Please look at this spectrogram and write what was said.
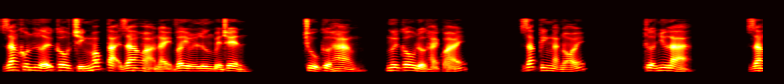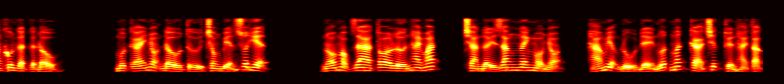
Giang khôn lưỡi câu chính móc tại gia hỏa này vây lưng bên trên. Chủ cửa hàng, ngươi câu được hải quái. Giác kinh ngạc nói. Tựa như là. Giang khôn gật gật đầu. Một cái nhọn đầu từ trong biển xuất hiện. Nó mọc ra to lớn hai mắt, tràn đầy răng nanh mỏ nhọn, há miệng đủ để nuốt mất cả chiếc thuyền hải tặc.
